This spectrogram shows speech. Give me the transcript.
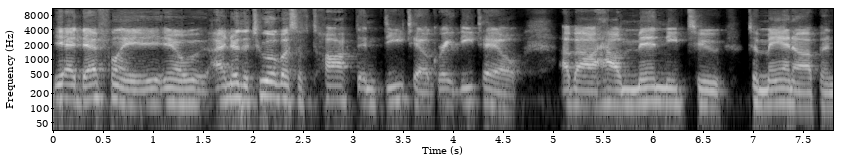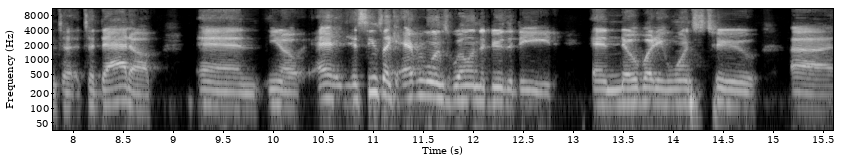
Yeah, definitely. You know, I know the two of us have talked in detail, great detail, about how men need to to man up and to to dad up, and you know, eh, it seems like everyone's willing to do the deed, and nobody wants to. Uh,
